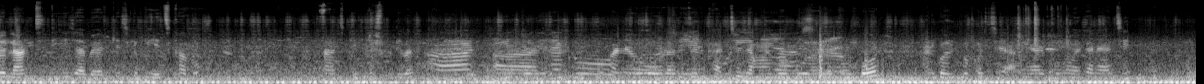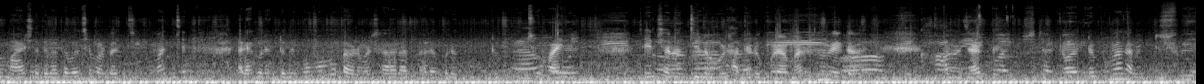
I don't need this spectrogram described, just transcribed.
দুপুরে লাঞ্চ দিয়ে যাবে আর কি। আজকে ভেজ খাব। আজকে বৃহস্পতিবার। আর দেখো ওখানে ওরা দুজন খাচ্ছে জামাই বাবু আর আমার বর আর গল্প করছে আমি আর বোনও এখানে আছি বোনও মায়ের সাথে কথা বলছে আমার বাচ্চা ঘুমাচ্ছে আর এখন একটু আমি ঘুমাবো কারণ আমার সারা রাত ভালো করে ঘুমটুক কিছু হয়নি টেনশন হচ্ছিল ওর হাতের উপরে আমার এটা আহ, যাক ও একটু ঘুমাক আমি একটু শুয়ে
